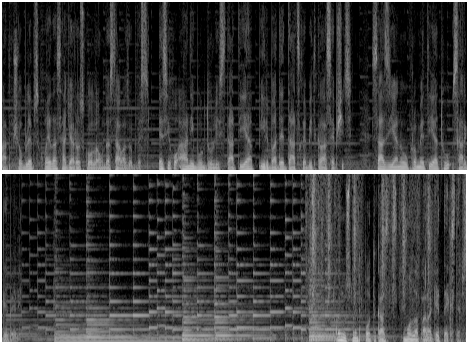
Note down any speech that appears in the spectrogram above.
მათ მშობლებს ყველა საჯარო სკოლა უნდა სთავაზობდეს. ეს იყო ანი ბურდულის სტატია პირბადე დაწყებით კლასებშიც. საზიანო უფრო მეტია თუ სარგებელი. თქვენ უსმენთ პოდკასტს მოლაპარაკე ტექსტებს.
